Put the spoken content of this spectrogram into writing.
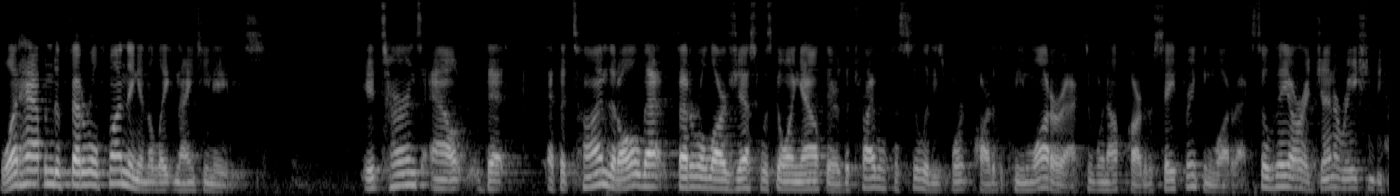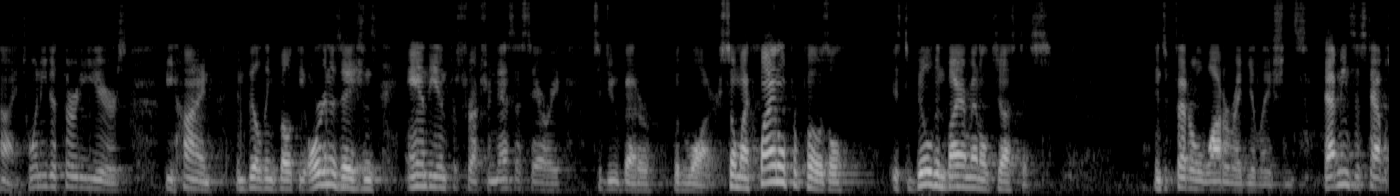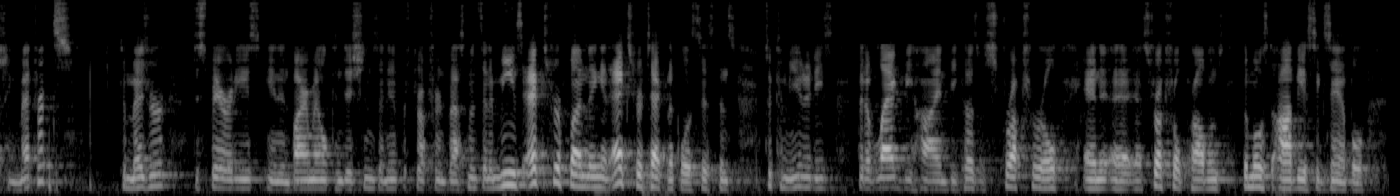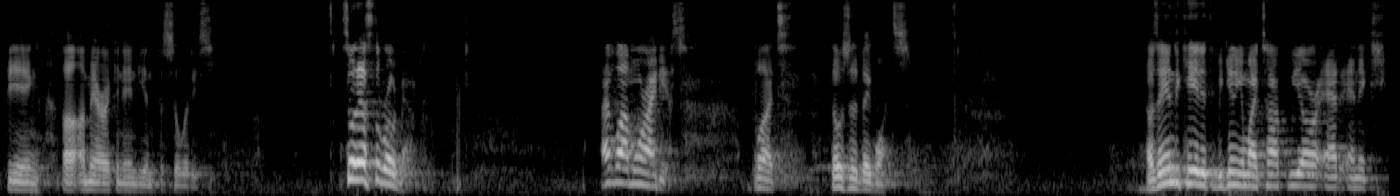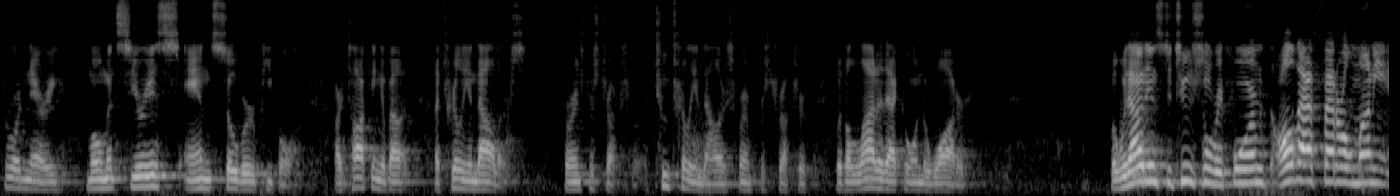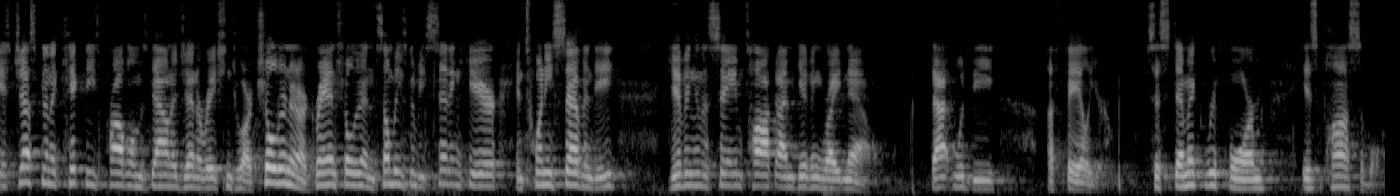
What happened to federal funding in the late 1980s? It turns out that at the time that all that federal largesse was going out there, the tribal facilities weren't part of the Clean Water Act and were not part of the Safe Drinking Water Act. So they are a generation behind, 20 to 30 years behind in building both the organizations and the infrastructure necessary to do better with water. So my final proposal is to build environmental justice into federal water regulations. That means establishing metrics to measure disparities in environmental conditions and infrastructure investments, and it means extra funding and extra technical assistance to communities that have lagged behind because of structural and uh, structural problems, the most obvious example being uh, American Indian facilities. So that's the roadmap. I have a lot more ideas, but those are the big ones. As I indicated at the beginning of my talk, we are at an extraordinary moment. Serious and sober people are talking about a trillion dollars for infrastructure, or two trillion dollars for infrastructure, with a lot of that going to water. But without institutional reform, all that federal money is just going to kick these problems down a generation to our children and our grandchildren, and somebody's going to be sitting here in 2070 giving the same talk I'm giving right now. That would be a failure. Systemic reform is possible.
